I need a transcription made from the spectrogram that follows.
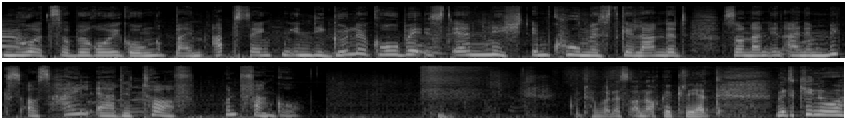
Nur zur Beruhigung, beim Absenken in die Güllegrube ist er nicht im Kuhmist gelandet, sondern in einem Mix aus Heilerde, Torf und Fango. Gut, haben wir das auch noch geklärt. Mit Kino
